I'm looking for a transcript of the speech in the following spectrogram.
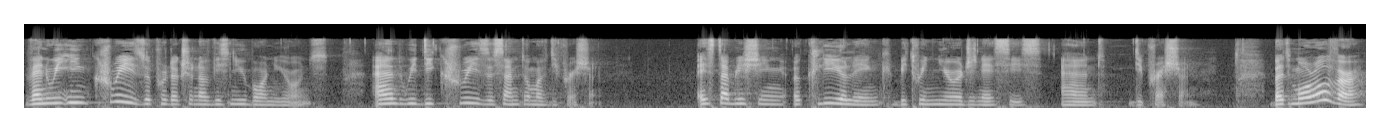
then we increase the production of these newborn neurons, and we decrease the symptom of depression, establishing a clear link between neurogenesis and depression. But moreover,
